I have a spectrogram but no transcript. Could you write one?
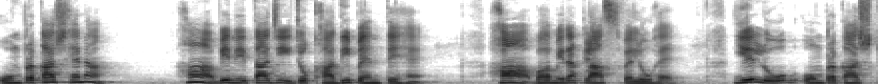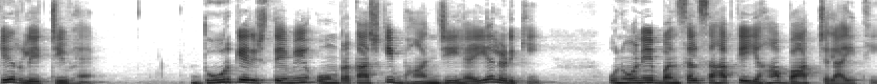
ओम प्रकाश है ना हाँ वे नेताजी जो खादी पहनते हैं हाँ वह मेरा क्लास फेलो है ये लोग ओम प्रकाश के रिलेटिव हैं दूर के रिश्ते में ओम प्रकाश की भांजी है यह लड़की उन्होंने बंसल साहब के यहाँ बात चलाई थी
